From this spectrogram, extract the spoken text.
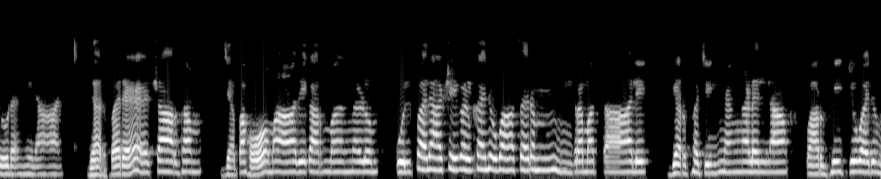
തുടങ്ങിനാൻ. ഗർഭരക്ഷാർത്ഥം ജപഹോമാദി കർമ്മങ്ങളും ഉൽപലാക്ഷികൾക്കനുവാസരം ക്രമത്താലെ ഗർഭചിഹ്നങ്ങളെല്ലാം വർദ്ധിച്ചു വരും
